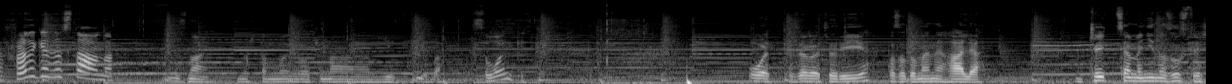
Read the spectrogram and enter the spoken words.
А що таке заставна? Не знаю, ми ж там ми от на в'їзд хіба. Село якесь? Ой, вже вечоріє. Позаду мене Галя. Мчиться мені назустріч.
